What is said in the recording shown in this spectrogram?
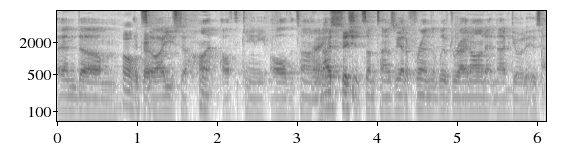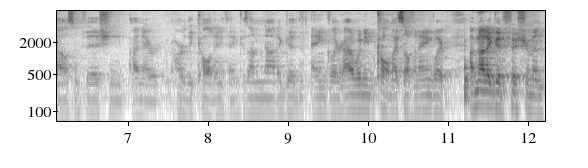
and, um, Oh, and so I used to hunt off the Caney all the time. And I'd fish it sometimes. We had a friend that lived right on it, and I'd go to his house and fish. And I never hardly caught anything because I'm not a good angler. I wouldn't even call myself an angler. I'm not a good fisherman,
